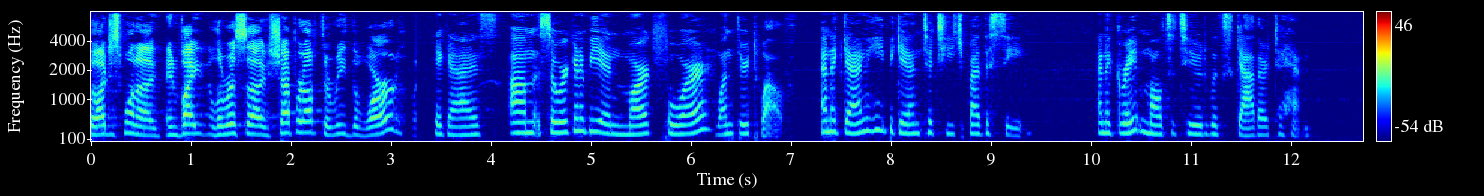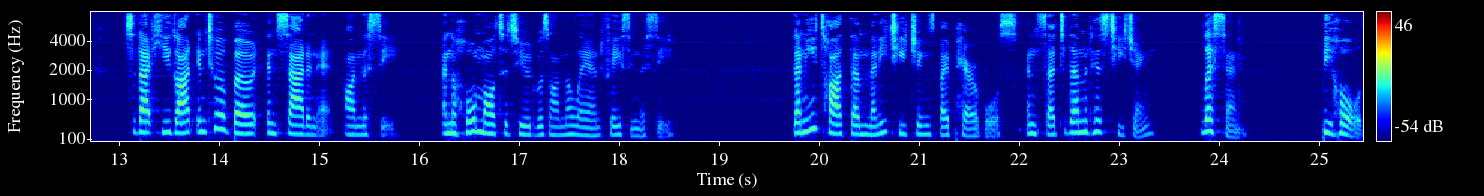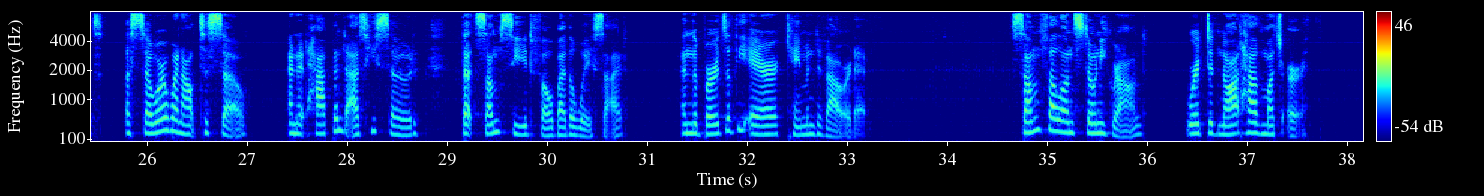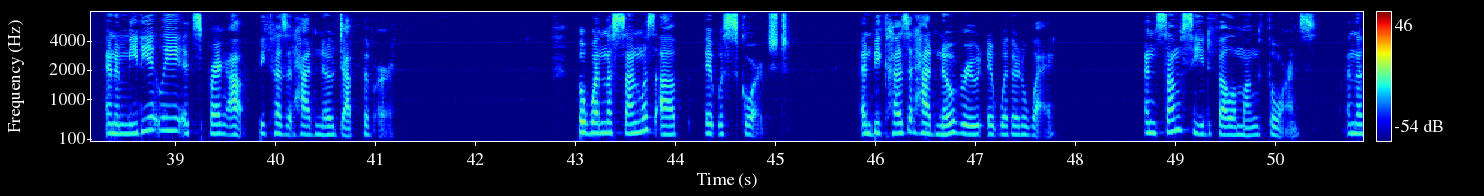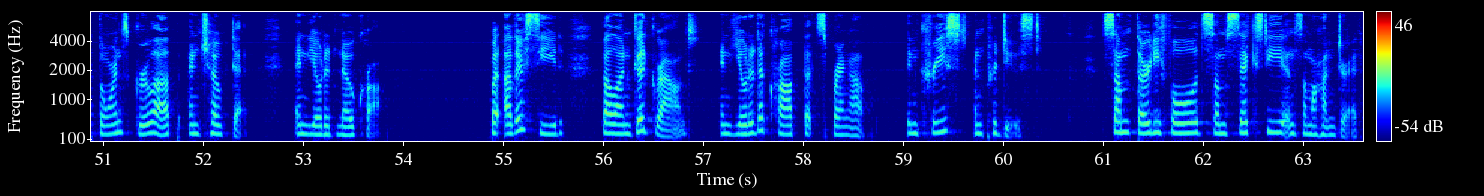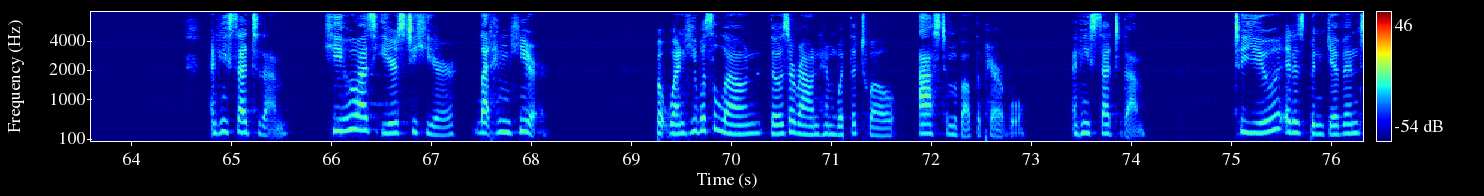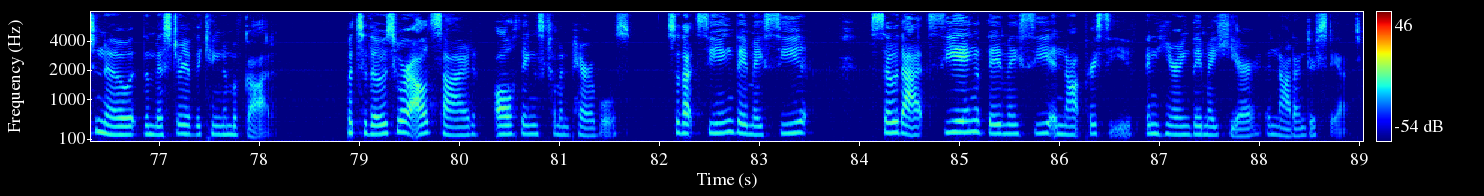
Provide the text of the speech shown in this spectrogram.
So I just want to invite Larissa Shepard up to read the word. Hey guys. Um, so we're going to be in Mark 4, 1 through 12. And again he began to teach by the sea, and a great multitude was gathered to him, so that he got into a boat and sat in it on the sea, and the whole multitude was on the land facing the sea. Then he taught them many teachings by parables, and said to them in his teaching, Listen, behold, a sower went out to sow, and it happened as he sowed that some seed fell by the wayside, and the birds of the air came and devoured it. Some fell on stony ground, where it did not have much earth, and immediately it sprang up because it had no depth of earth. But when the sun was up, it was scorched, and because it had no root, it withered away. And some seed fell among thorns, and the thorns grew up and choked it, and yielded no crop. But other seed fell on good ground, and yielded a crop that sprang up, increased, and produced, some thirtyfold, some sixty, and some a hundred. And he said to them, he who has ears to hear, let him hear. But when he was alone, those around him with the twelve asked him about the parable. And he said to them, To you it has been given to know the mystery of the kingdom of God. But to those who are outside, all things come in parables, so that seeing they may see, so that seeing they may see and not perceive, and hearing they may hear and not understand,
